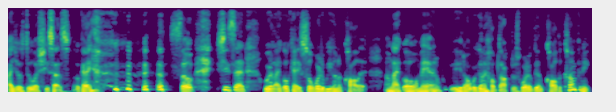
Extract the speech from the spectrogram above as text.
I just do what she says. Okay. so she said, we're like, okay, so what are we going to call it? I'm like, oh man, you know, we're going to help doctors. What are we going to call the company?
